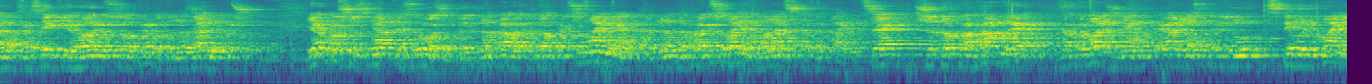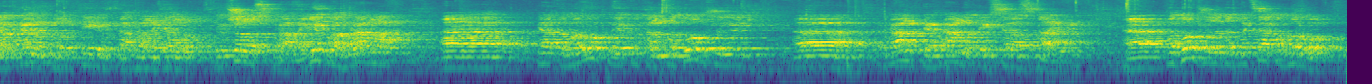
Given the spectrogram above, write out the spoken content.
президії говорив з приводу, на жаль, не почув. Я прошу зняти з розгляду направити до опрацювання на допрацювання 12 питання. Це щодо програми запровадження матеріального стимулювання окремих колективів та громадян. В чому справа? Є програма е, п'ятого року, яку там подовжують е, рамки, грамоти і все останнє. Е, подовжили до 2020 року.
